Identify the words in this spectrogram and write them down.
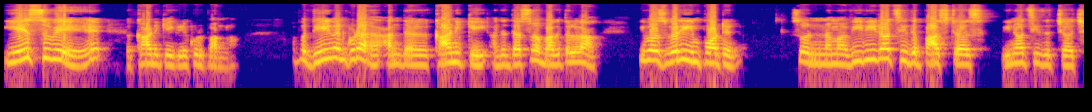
இயேசுவே காணிக்கைகளை கொடுப்பாங்களாம். அப்ப தேவன் கூட அந்த காணிக்கை அந்த தசம பாகத்துலலாம் it was very important so நம்ம we need not see the pastors we not see the church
